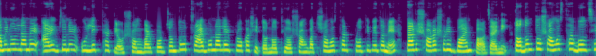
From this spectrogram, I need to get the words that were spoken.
আমিনুল নামের আরেকজনের উল্লেখ থাকলেও সোমবার পর্যন্ত ট্রাইব্যুনালের প্রকাশিত নথি ও সংবাদ সংস্থার প্রতিবেদনে তার সরাসরি বয়ান পাওয়া যায়নি। তদন্ত সংস্থা বলছে,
